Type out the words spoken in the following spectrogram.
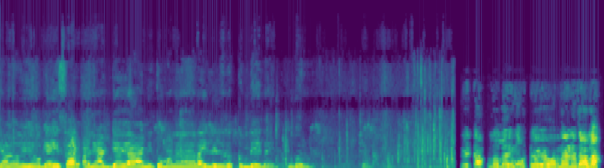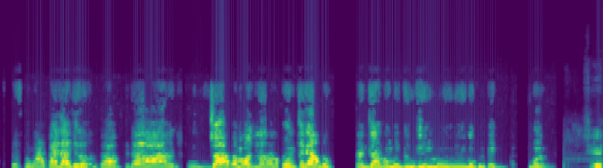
ह्या हे घ्या इसार आणि अड्ड्या द्या आणि तुम्हाला राहिलेली रक्कम द्यायला येईल. बरोबर चला. ते टाकलं लय मोठा व्यवहार नाही ना झाला? तसं काय काय झालं? आपला जागा मोजणारा कोणतरी आणू आणि जागा मोजून घेऊन मग बघू काय. बर. शेत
